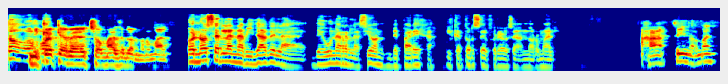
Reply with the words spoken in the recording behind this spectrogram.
No, o, ni o- creo que haber hecho más de lo normal. o no ser la Navidad de, la, de una relación de pareja, el 14 de febrero, o sea, normal. Ajá, sí, normal.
